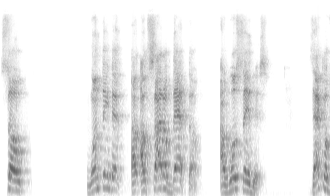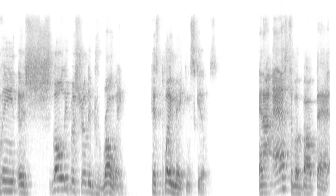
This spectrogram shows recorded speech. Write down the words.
So, one thing that outside of that, though, I will say this: Zach LaVine is slowly but surely growing his playmaking skills. And I asked him about that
